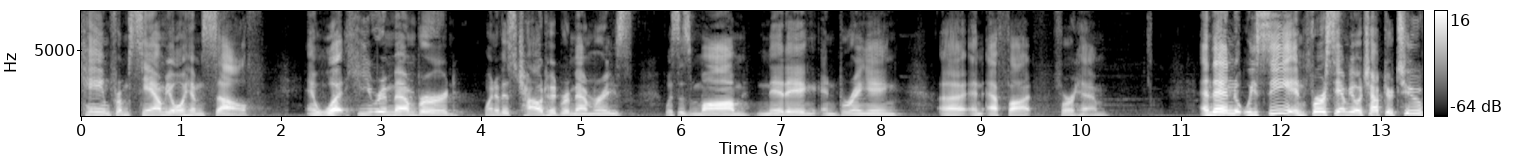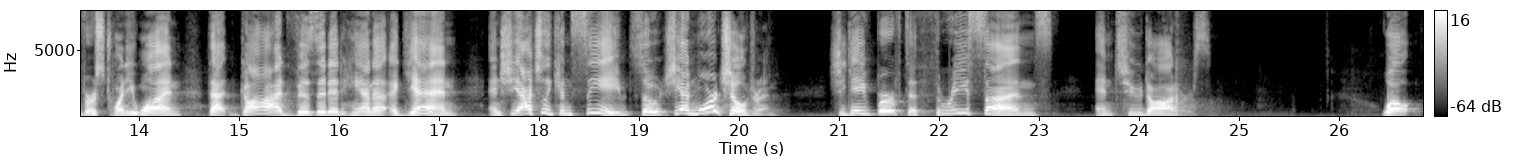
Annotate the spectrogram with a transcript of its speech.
came from Samuel himself. And what he remembered, one of his childhood memories, was his mom knitting and bringing uh, an ephod for him. And then we see in 1 Samuel chapter 2 verse 21 that God visited Hannah again and she actually conceived. So she had more children. She gave birth to 3 sons and 2 daughters. Well,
